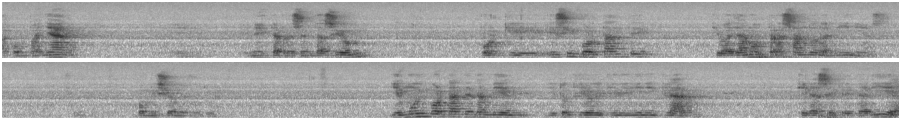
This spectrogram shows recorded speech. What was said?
acompañar eh, en esta presentación porque es importante que vayamos trazando las líneas con visión de futuro. Y es muy importante también, y esto quiero que quede bien en claro, que la Secretaría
